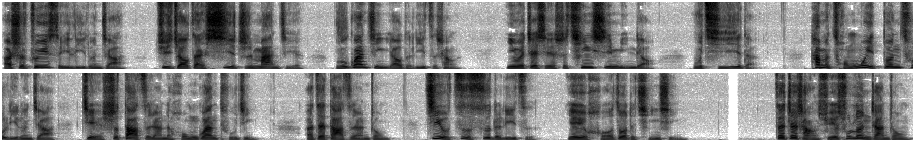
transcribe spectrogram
而是追随理论家，聚焦在细枝末节、无关紧要的例子上，因为这些是清晰明了、无歧义的。他们从未敦促理论家解释大自然的宏观图景，而在大自然中，既有自私的例子，也有合作的情形。在这场学术论战中，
